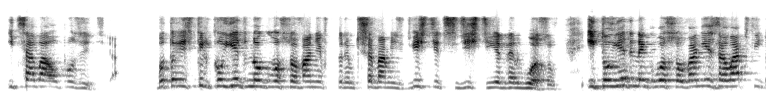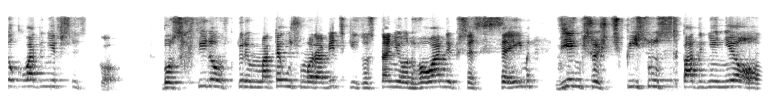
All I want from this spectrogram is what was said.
i cała opozycja. bo to jest tylko jedno głosowanie, w którym trzeba mieć 231 głosów. I to jedno głosowanie załatwi dokładnie wszystko. Bo z chwilą, w którym Mateusz Morawiecki zostanie odwołany przez Sejm, większość PiSu spadnie nie o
